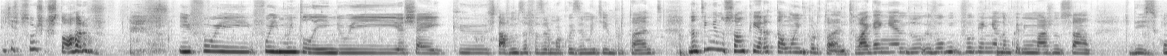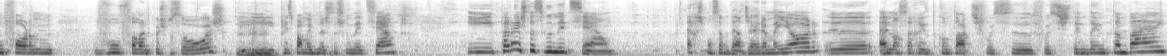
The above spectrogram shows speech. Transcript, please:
e as pessoas gostaram. E foi, foi muito lindo e achei que estávamos a fazer uma coisa muito importante. Não tinha noção que era tão importante. Vai ganhando, eu vou, vou ganhando um bocadinho mais noção disso conforme vou falando com as pessoas e principalmente nesta segunda edição. E para esta segunda edição, a responsabilidade já era maior, eh, a nossa rede de contactos foi-se foi -se estendendo também,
